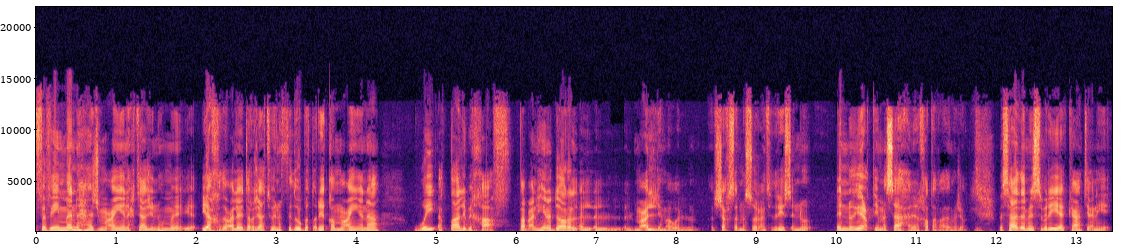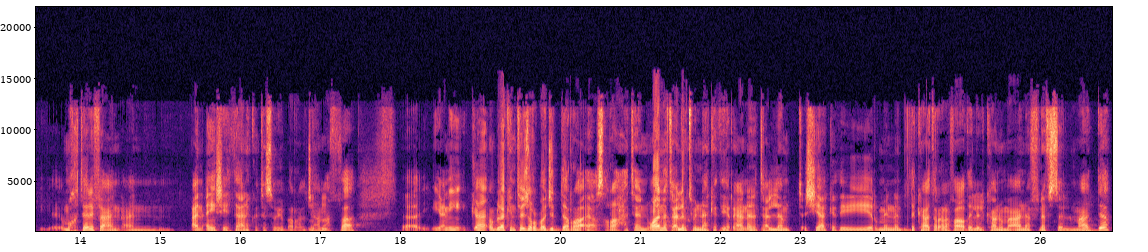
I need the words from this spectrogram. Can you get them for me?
ففي منهج معين يحتاج إن هم ياخذوا عليه درجات وينفذوه بطريقة معينة والطالب يخاف. طبعا هنا دور ال- ال- ال- المعلم أو ال- الشخص المسؤول عن التدريس إنه إنه يعطي مساحة للخطأ في هذا المجال. بس هذا بالنسبة لي كانت يعني مختلفة عن عن عن أي شيء ثاني كنت أسويه برا الجامعة. ف يعني كان لكن تجربة جدا رائعة صراحة وأنا تعلمت منها كثير. يعني أنا تعلمت أشياء كثير من الدكاترة الأفاضل اللي كانوا معانا في نفس المادة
